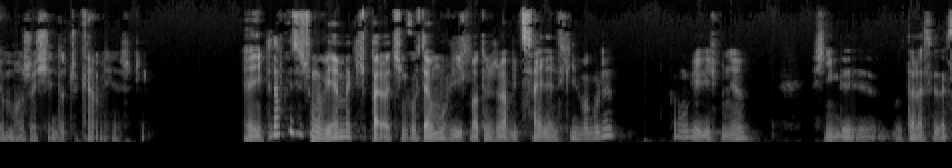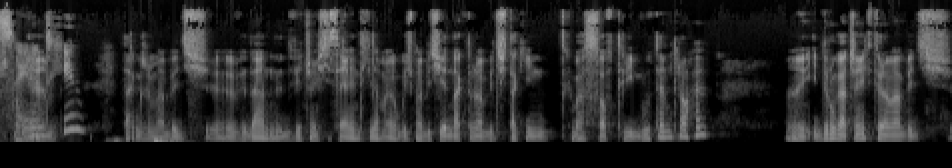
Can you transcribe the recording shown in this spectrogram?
Może się doczekamy jeszcze. E, nie pytam w końcu, czy mówiłem, jakieś parę odcinków temu mówiliśmy o tym, że ma być Silent Hill w ogóle? Mówiliśmy, nie? Właśnie nigdy, teraz ja tak Silent Hill? Tak, że ma być e, wydany, dwie części Silent Hilla mają być. Ma być jedna, która ma być takim chyba soft rebootem trochę e, i druga część, która ma być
